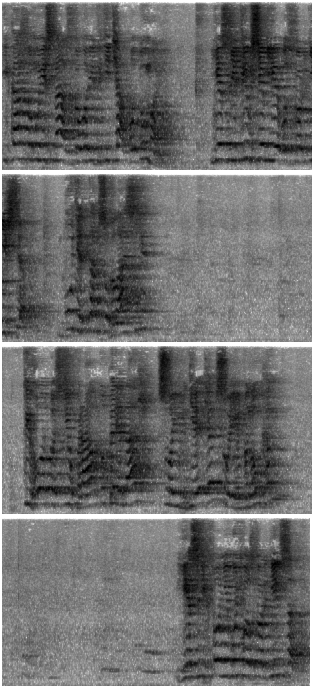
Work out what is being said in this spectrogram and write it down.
И каждому из нас говорит, дитя, подумай, если ты в семье возгордишься, будет там согласие? Ты гордостью правду передашь своим детям, своим внукам? Если кто-нибудь возгордится,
